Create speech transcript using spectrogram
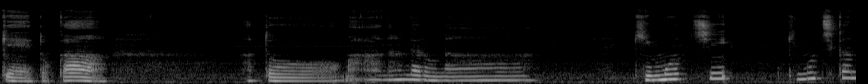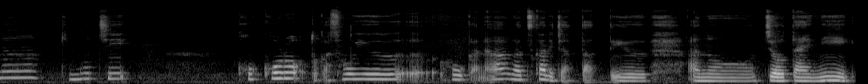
経とかあとまあなんだろうな気持ち気持ちかな気持ち心とかそういう方かなが疲れちゃったっていうあの状態に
